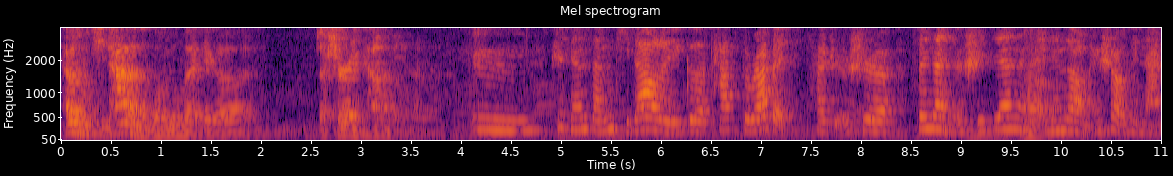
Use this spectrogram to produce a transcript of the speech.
还有什么其他的能够用在这个叫 sharing economy 上？嗯，之前咱们提到了一个 Task Rabbit，它只是分享你的时间，那个时间段我没事儿，我可以拿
